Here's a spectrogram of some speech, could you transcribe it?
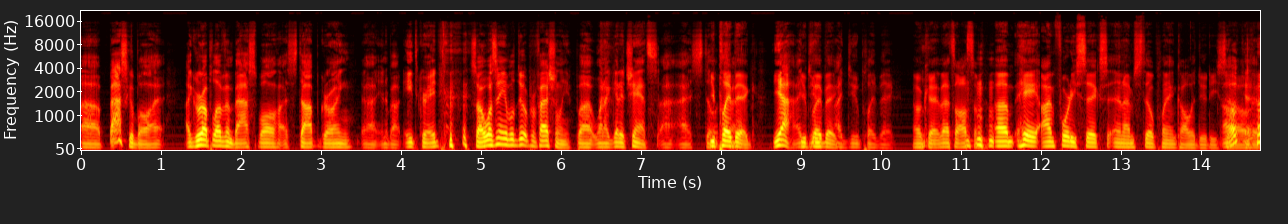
uh, basketball. I, I grew up loving basketball. I stopped growing uh, in about eighth grade, so I wasn't able to do it professionally. But when I get a chance, I, I still You play try. big. Yeah, I You do, play big. I do play big. Okay, that's awesome. um, hey, I'm 46 and I'm still playing Call of Duty. So okay.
